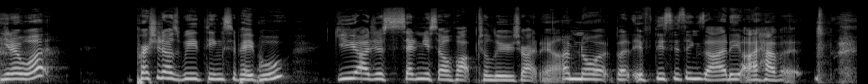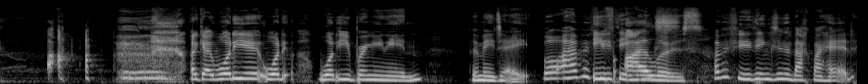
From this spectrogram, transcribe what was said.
You know what? Pressure does weird things to people. You are just setting yourself up to lose right now. I'm not, but if this is anxiety, I have it. okay, what are you what what are you bringing in for me to eat? Well, I have a few If things. I lose. I have a few things in the back of my head.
